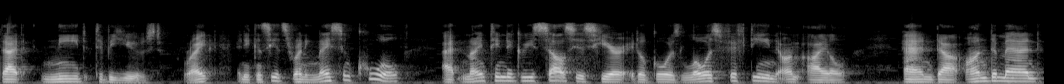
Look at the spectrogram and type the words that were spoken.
that need to be used, right? And you can see it's running nice and cool at 19 degrees Celsius here, it'll go as low as 15 on idle. And uh, on demand,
